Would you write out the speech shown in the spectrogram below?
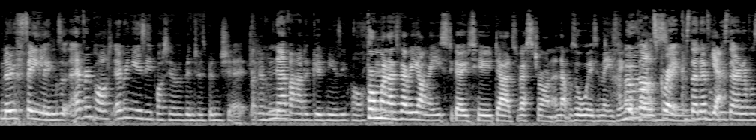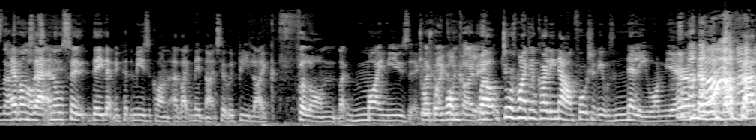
no failings. Every part, every New Year's Eve party I've ever been to has been shit. Like Mm. I've never had a good New Year's Eve party. From when I was very young, I used to go to Dad's restaurant, and that was always amazing. oh, because, that's great because then everyone's Yeah. there and everyone's there. for Everyone's the there, and also they let me put the music on at like midnight, so it would be like full on, like my music. George like Michael one, and Kylie. Well, George Michael and Kylie. Now, unfortunately, it was Nelly one year, and no one loved that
